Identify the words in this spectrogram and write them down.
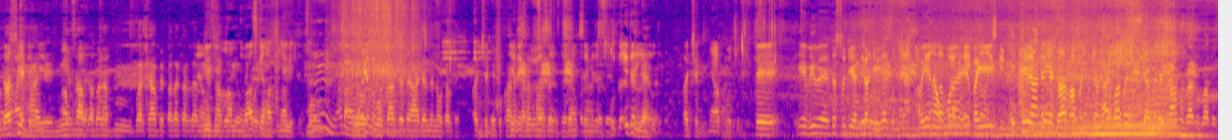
उदासी है हाँ जी मियाँ साहब का बड़ा वर्षा पे पता करदा मियाँ साहब और निवास के हाथ ला देते हैं मोकार से पे आ जाने होटल पे अच्छा जी ये देखो शौक से मेरे इधर ले अच्छा जी मैं आपको अच्छा ते ਇਹ ਵੀ ਦੱਸੋ ਜੀ ਅੰਕਲ ਜੀ इधर से मैं ਬਈ आगे ਨਾ अल्लाह ਹੁਣ पाक ने ਇਹ ਬਈ इसकी ਇੱਥੇ ਹੀ ਰਹਿੰਦੇ ਨੇ ਜਾਂ ਘਰ ਵਾਪਸ घर ਜਾਂਦੇ वापस नहीं जाते थे शाम को घर में वापस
